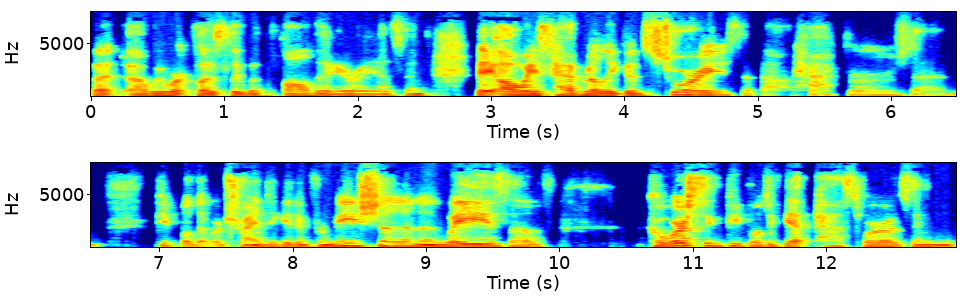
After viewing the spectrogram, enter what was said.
but uh, we work closely with all the areas, and they always had really good stories about hackers and people that were trying to get information and ways of coercing people to get passwords and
